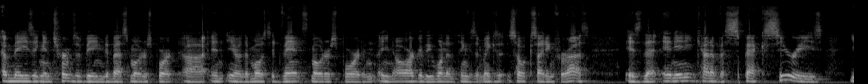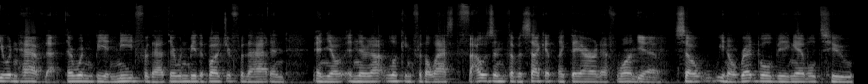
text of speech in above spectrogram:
amazing in terms of being the best motorsport, uh, and you know, the most advanced motorsport, and you know, arguably one of the things that makes it so exciting for us is that in any kind of a spec series, you wouldn't have that. There wouldn't be a need for that. There wouldn't be the budget for that, and and you know, and they're not looking for the last thousandth of a second like they are in F one. Yeah. So you know, Red Bull being able to.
